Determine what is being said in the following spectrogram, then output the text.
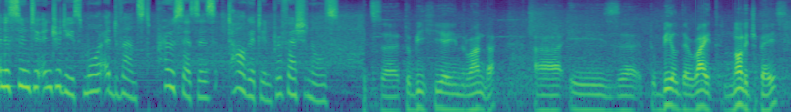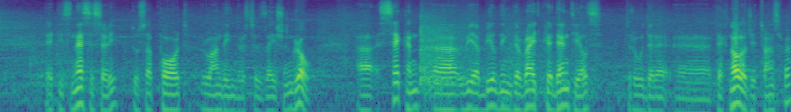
and is soon to introduce more advanced processes targeting professionals. It's uh, to be here in Rwanda uh, is uh, to build the right knowledge base that is necessary to support Rwanda industrialization growth. Uh, second, uh, we are building the right credentials through the uh, technology transfer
